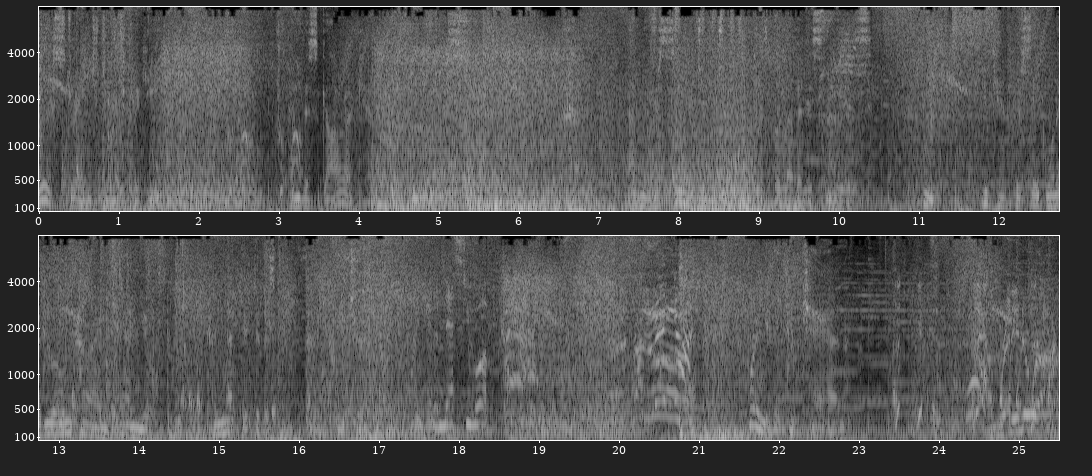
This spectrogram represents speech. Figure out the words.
You're a strange Jinchuriki. And this Gaara character I've never seen a Jinchuriki as beloved as he is. Hmm. You can't forsake one of your own kind, can you? Connected to this pathetic creature. I'm gonna mess you up Bring it if you can. I'm ready to rock.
